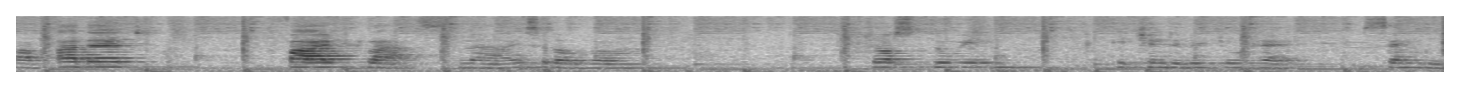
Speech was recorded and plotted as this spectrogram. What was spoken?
I've added five plaits now instead of um, just doing each individual hair single.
